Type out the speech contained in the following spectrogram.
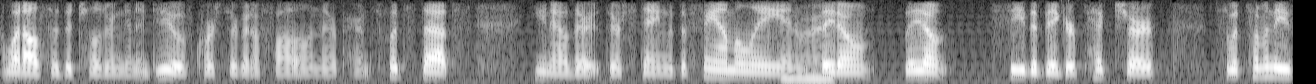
what else are the children going to do? Of course they're going to follow in their parents footsteps. You know they're they're staying with the family and Right. they don't they don't see the bigger picture. So what some of these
